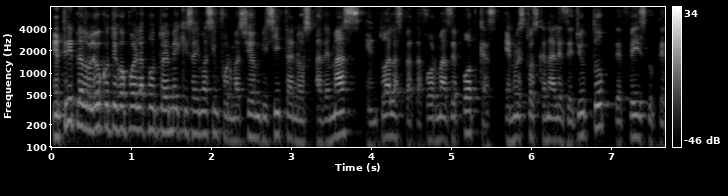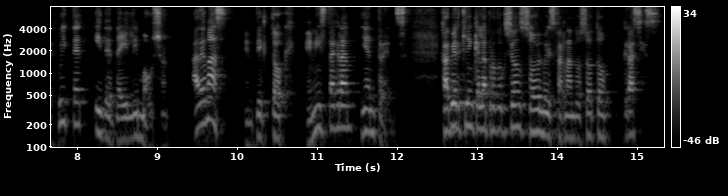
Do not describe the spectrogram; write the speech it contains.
En www.contigopuebla.mx hay más información, visítanos además en todas las plataformas de podcast, en nuestros canales de YouTube, de Facebook, de Twitter y de Daily Motion. Además, en TikTok, en Instagram y en Trends. Javier Quinque, la producción, soy Luis Fernando Soto. Gracias.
